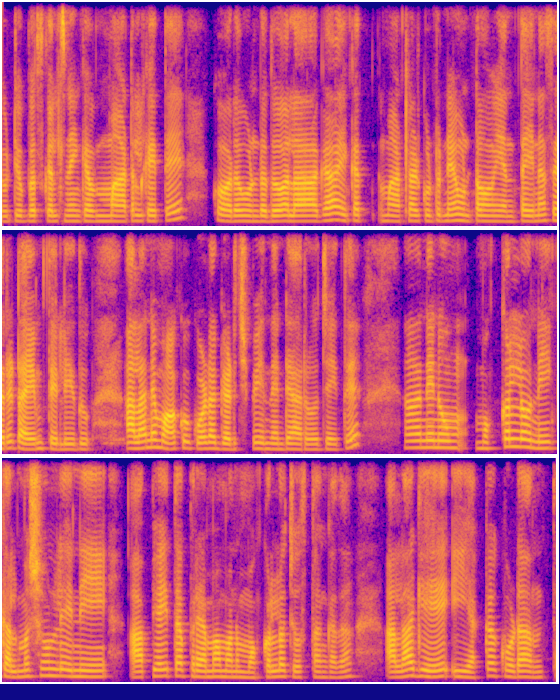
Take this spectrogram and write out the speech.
యూట్యూబర్స్ కలిసిన ఇంకా మాటలకైతే కూర ఉండదు. అలాగా ఇంకా మాట్లాడుకుంటూనే ఉంటాం. ఎంతైనా సరే టైం తెలియదు అలానే మాకు కూడా గడిచిపోయిందండి ఆ రోజైతే. నేను మొక్కల్లోని కల్మషం లేని ఆప్యాయత ప్రేమ మనం మొక్కల్లో చూస్తాం కదా. అలాగే ఈ అక్క కూడా అంత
